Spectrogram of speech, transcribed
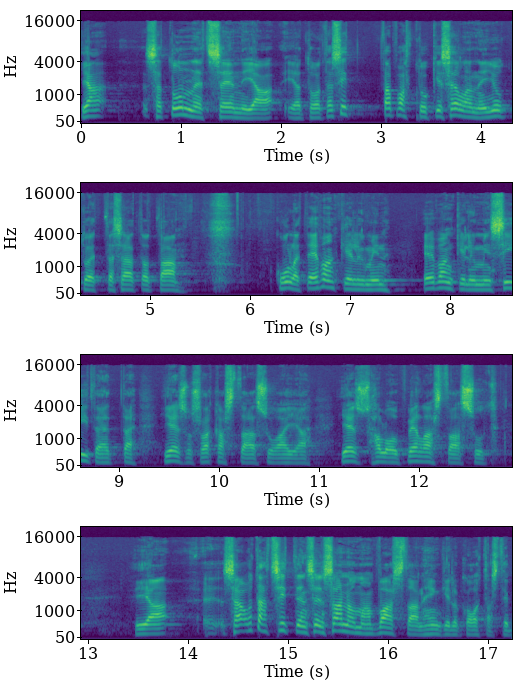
Ja sä tunnet sen ja, ja tuota, sitten tapahtuukin sellainen juttu, että sä tota, kuulet evankeliumin, evankeliumin siitä, että Jeesus rakastaa sua ja Jeesus haluaa pelastaa sut. Ja sä otat sitten sen sanoman vastaan henkilökohtaisesti.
